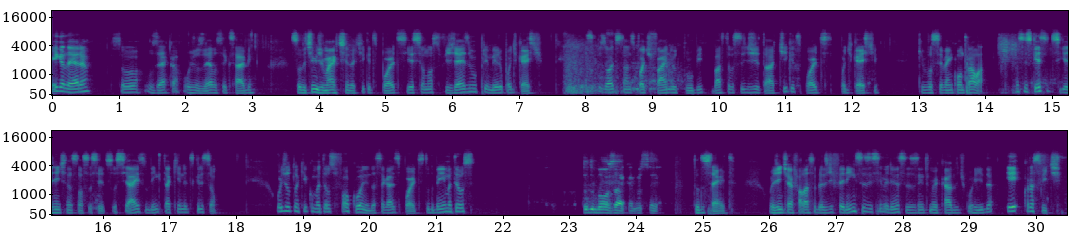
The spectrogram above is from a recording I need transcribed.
E aí, galera, sou o Zeca, ou José, você que sabe. Sou do time de marketing da Ticket Sports e esse é o nosso 21º podcast. Esse episódio está no Spotify e no YouTube. Basta você digitar Ticket Sports Podcast que você vai encontrar lá. Não se esqueça de seguir a gente nas nossas redes sociais, o link está aqui na descrição. Hoje eu estou aqui com o Matheus Falcone, da Sagaz Sports. Tudo bem, Matheus? Tudo bom, Zeca, e você? Tudo certo. Hoje a gente vai falar sobre as diferenças e semelhanças entre o mercado de corrida e CrossFit.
